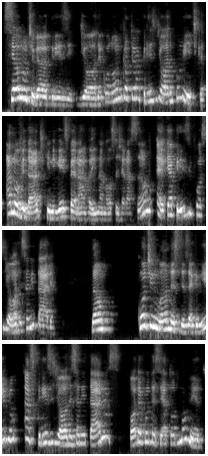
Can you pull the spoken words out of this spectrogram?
Se eu não tiver uma crise de ordem econômica, eu tenho uma crise de ordem política. A novidade, que ninguém esperava aí na nossa geração, é que a crise fosse de ordem sanitária. Então, continuando esse desequilíbrio, as crises de ordem sanitárias podem acontecer a todo momento.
